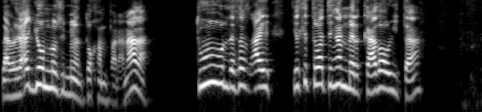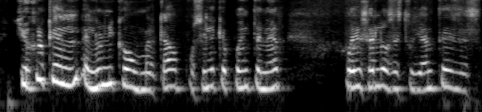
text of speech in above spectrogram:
La verdad, yo no se me antojan para nada. Tú de esas, hay, ¿quieres que todavía tengan mercado ahorita? Yo creo que el, único mercado posible que pueden tener pueden ser los estudiantes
